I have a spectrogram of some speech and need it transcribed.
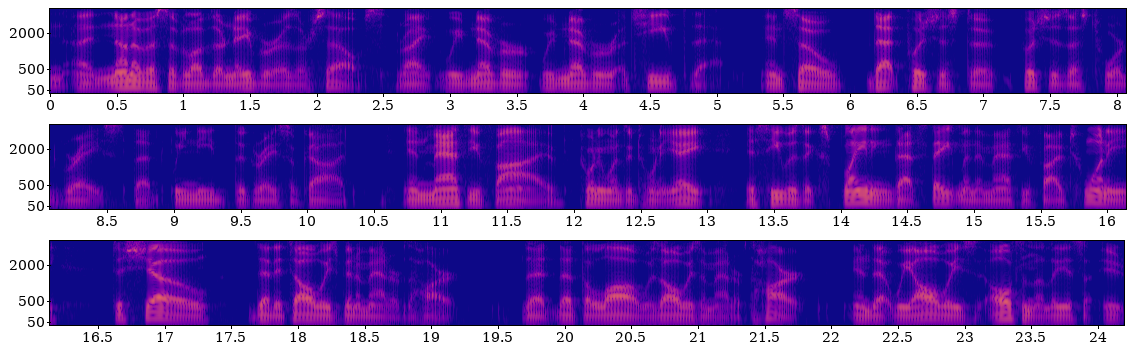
N- uh, none of us have loved our neighbor as ourselves, right? We've never we've never achieved that, And so that pushes to pushes us toward grace, that we need the grace of God. In Matthew 5, 21 through 28, is he was explaining that statement in Matthew 5 20 to show that it's always been a matter of the heart, that that the law was always a matter of the heart, and that we always ultimately it's it,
